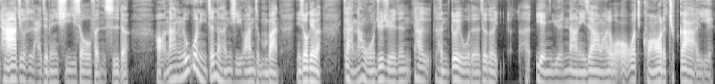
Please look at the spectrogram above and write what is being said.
他就是来这边吸收粉丝的哦。那如果你真的很喜欢怎么办？你说给吧，干，那我就觉得他很对我的这个演员呐、啊，你知道吗？我我我看我的就尬耶。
